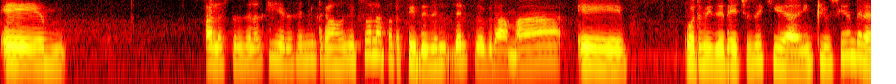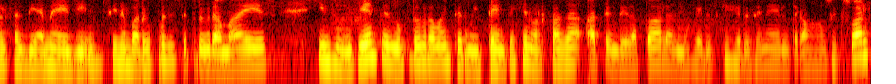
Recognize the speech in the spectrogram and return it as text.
em, a las personas que ejercen el trabajo sexual a partir del, del programa eh, por mis derechos, equidad e inclusión de la alcaldía de Medellín. Sin embargo, pues este programa es insuficiente, es un programa intermitente que no alcanza a atender a todas las mujeres que ejercen el trabajo sexual.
